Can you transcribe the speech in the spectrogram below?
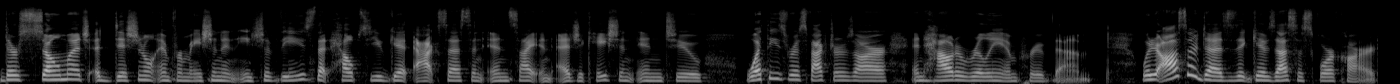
there's so much additional information in each of these that helps you get access and insight and education into what these risk factors are and how to really improve them. What it also does is it gives us a scorecard.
